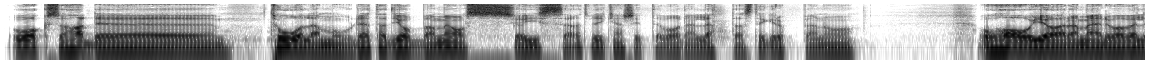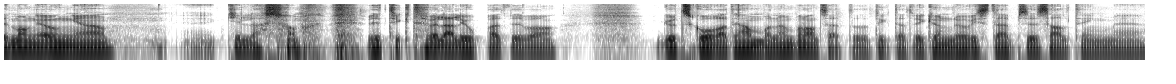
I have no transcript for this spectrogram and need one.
och också hade tålamodet att jobba med oss. Jag gissar att vi kanske inte var den lättaste gruppen att, att ha att göra med. Det var väldigt många unga killar som vi tyckte väl allihopa att vi var Guds gåva till handbollen på något sätt och tyckte att vi kunde och visste precis allting med,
